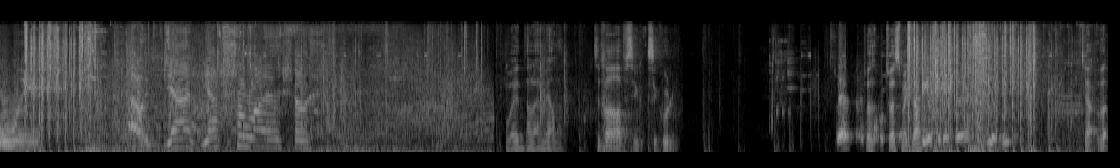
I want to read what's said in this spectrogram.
Ouais. Ah ouais, bien, bien chaud, euh, chaud. On va être dans la merde. C'est pas grave, c'est c'est cool. Là, Tu vois, tu vois ce a des- Tiens, va,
